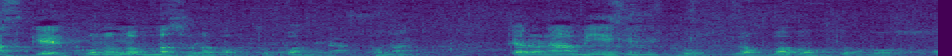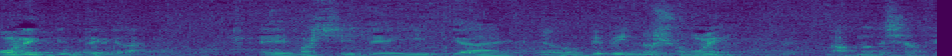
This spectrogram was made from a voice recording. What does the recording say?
আজকে কোনো লম্বা চড়া বক্তব্য আমি রাখব না কারণ আমি এখানে খুব লম্বা বক্তব্য অনেক দিন থেকে রাখি এই মসজিদে ঈদগায় এবং বিভিন্ন সময়ে আপনাদের সাথে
